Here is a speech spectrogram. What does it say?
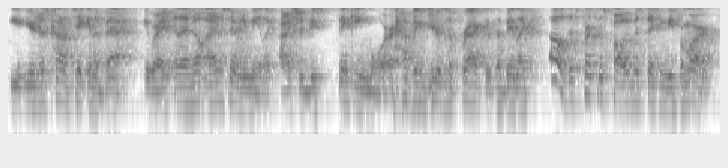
you- you're just kind of taken aback, right? And I know I understand what you mean. Like I should be thinking more, having years of practice, of being like, oh, this person's probably mistaking me for Mark.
